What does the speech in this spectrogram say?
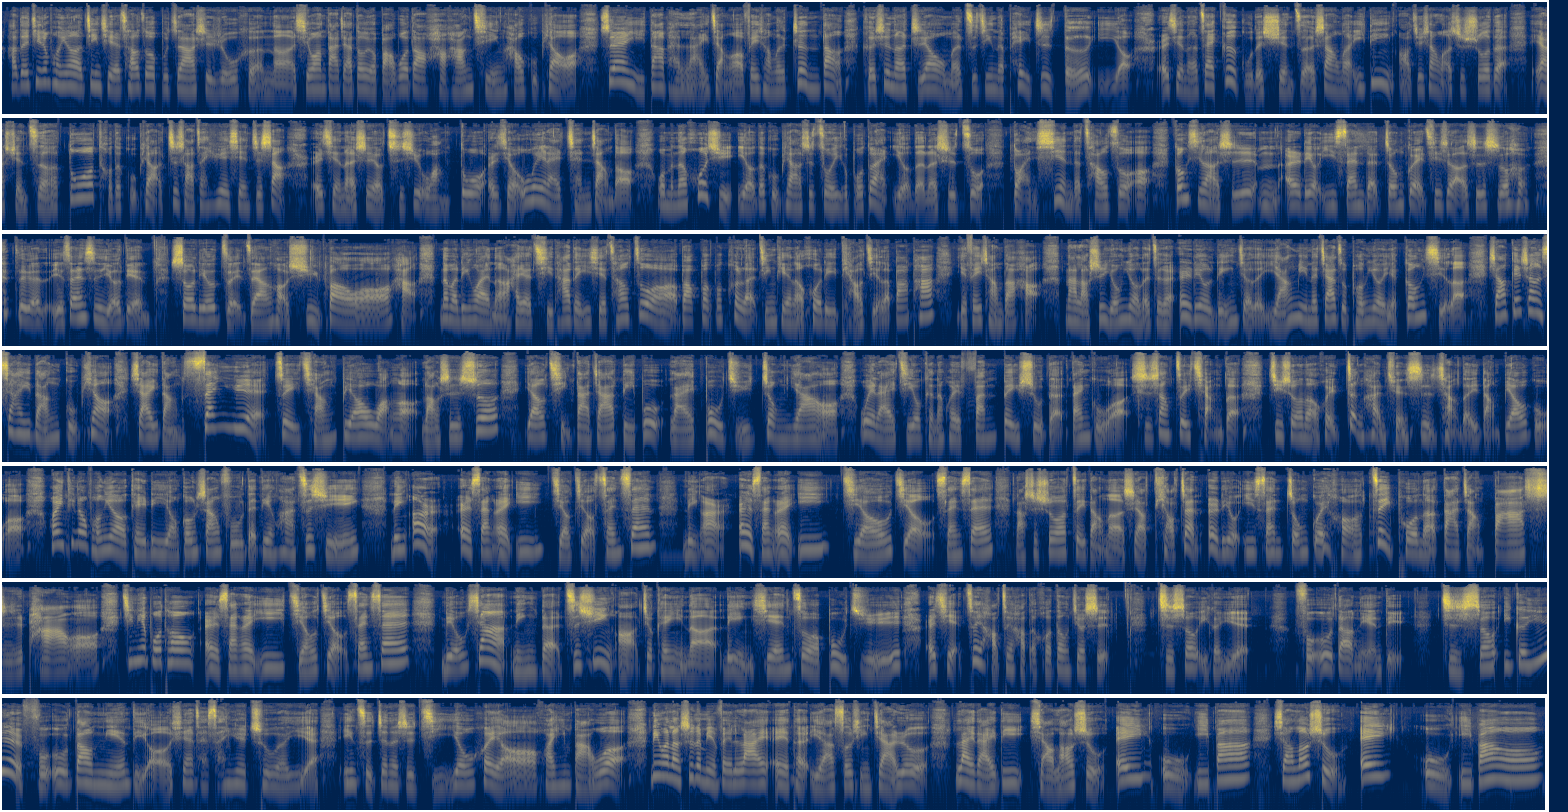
好的，听众朋友，近期的操作不知道是如何呢？希望大家都有把握到好行情、好股票哦。虽然以大盘来讲哦，非常的震荡，可是呢，只要我们资金的配置得宜哦，而且呢，在个股的选择上呢，一定啊，就像老师说的，要选择多头的股票，至少在月线之上，而且呢是有持续往多，而且未来成长的哦。我们呢，或许有的股票是做一个波段，有的呢是做短线的操作哦。恭喜老师，嗯，二六一三的中贵，其实。老师说，这个也算是有点说溜嘴，这样哈续报哦。好，那么另外呢，还有其他的一些操作，包包包括了今天的获利调节了八趴，也非常的好。那老师拥有了这个二六零九的阳明的家族朋友也恭喜了。想要跟上下一档股票，下一档三月最强标王哦，老师说邀请大家底部来布局重压哦，未来极有可能会翻倍数的单股哦，史上最强的，据说呢会。震撼全市场的一档标股哦！欢迎听众朋友可以利用工商服务的电话咨询零二二三二一九九三三零二二三二一九九三三。老师说这档呢是要挑战二六一三中贵哦，这一波呢大涨八十趴哦！今天拨通二三二一九九三三，留下您的资讯啊，就可以呢领先做布局，而且最好最好的活动就是只收一个月。服务到年底，只收一个月，服务到年底哦。现在才三月初而已，因此真的是极优惠哦，欢迎把握。另外，老师的免费 Line at 也要搜寻加入，Line 的 ID 小老鼠 A 五一八，小老鼠 A 五一八哦。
